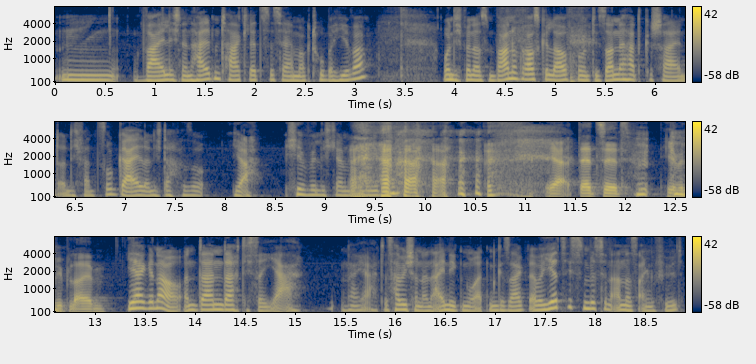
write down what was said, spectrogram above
mh, mm, weil ich einen halben Tag letztes Jahr im Oktober hier war. Und ich bin aus dem Bahnhof rausgelaufen und die Sonne hat gescheint und ich fand es so geil und ich dachte so, ja, hier will ich gerne mal leben. ja, that's it. Hier will ich bleiben. Ja, genau. Und dann dachte ich so, ja, naja, das habe ich schon an einigen Orten gesagt, aber hier hat sich ein bisschen anders angefühlt.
